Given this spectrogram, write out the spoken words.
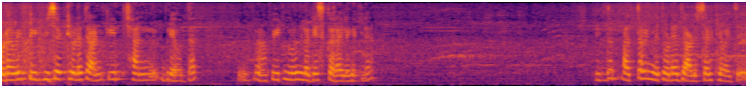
थोडा वेळ पीठ भिजत ठेवलं तर आणखीन छान गुऱ्या होतात. पीठ मिळून लगेच करायला घेतल्या. एकदम पातळ मी थोड्या जाडसर ठेवायचे.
